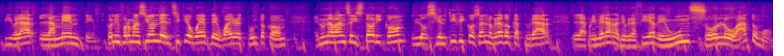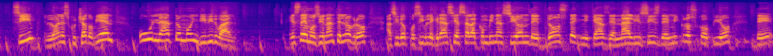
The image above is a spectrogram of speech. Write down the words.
vibrar la mente. Con información del sitio web de wired.com, en un avance histórico, los científicos han logrado capturar la primera radiografía de un solo átomo. Sí, lo han escuchado bien, un átomo individual. Este emocionante logro ha sido posible gracias a la combinación de dos técnicas de análisis de microscopio de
